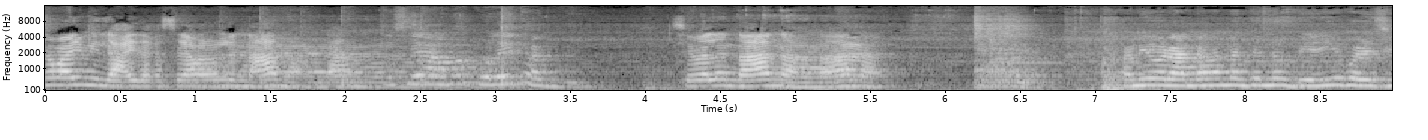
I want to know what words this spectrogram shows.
সবাই মিলে। আই দেখা সে আমার বলে না না না না। সে আমার কোলেই থাকবে। সে বলে না না না না। আমি ও রান্না বান্নার জন্য বেরিয়ে পড়েছি।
